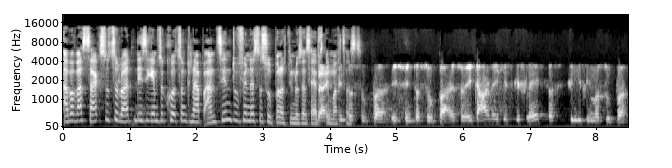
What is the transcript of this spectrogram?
Aber was sagst du zu Leuten, die sich eben so kurz und knapp anziehen? Du findest das super, nachdem du es ja selbst ich gemacht finde das hast. super. Ich finde das super. Also egal welches Geschlecht, das finde ich immer super.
